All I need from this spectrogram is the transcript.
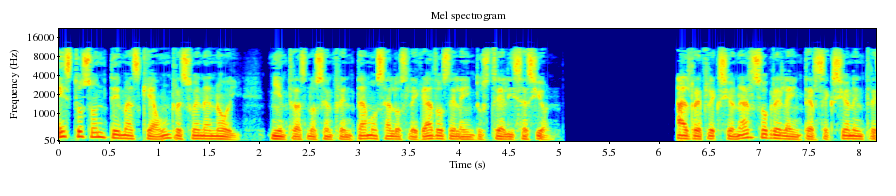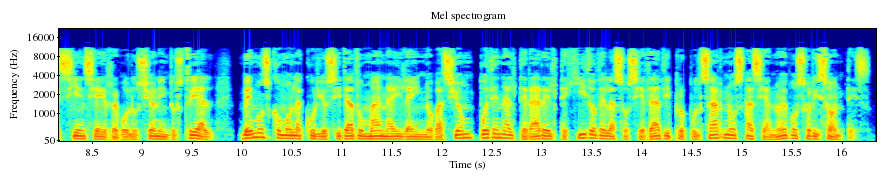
Estos son temas que aún resuenan hoy, mientras nos enfrentamos a los legados de la industrialización. Al reflexionar sobre la intersección entre ciencia y revolución industrial, vemos cómo la curiosidad humana y la innovación pueden alterar el tejido de la sociedad y propulsarnos hacia nuevos horizontes.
